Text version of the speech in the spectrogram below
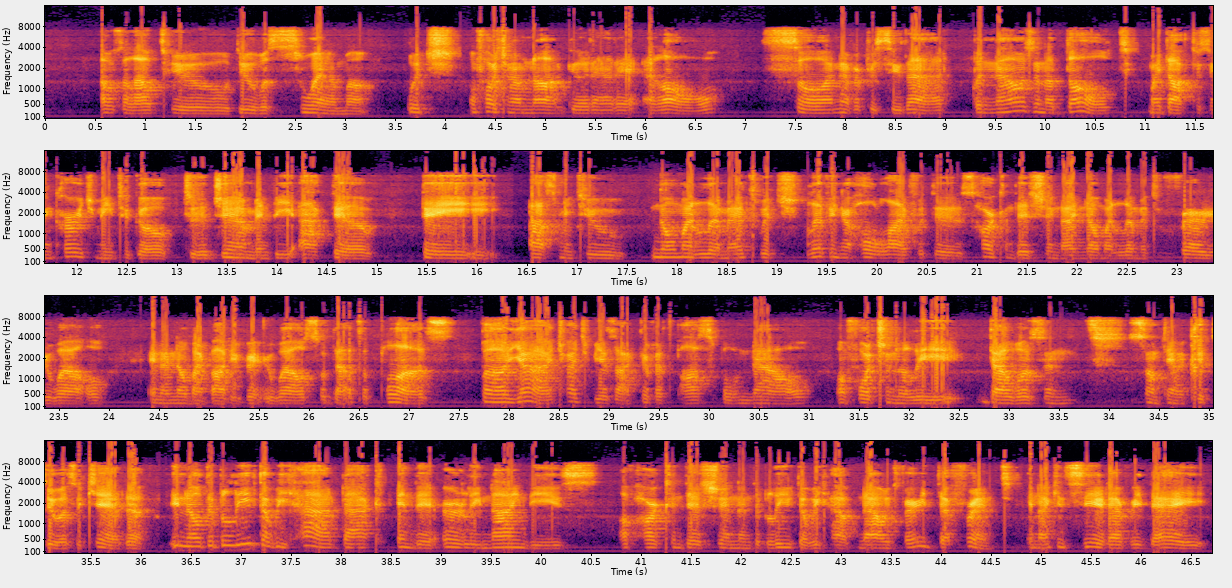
I was allowed to do was swim, uh, which unfortunately I'm not good at it at all. So I never pursued that. But now as an adult, my doctors encourage me to go to the gym and be active. They ask me to know my limits, which living a whole life with this heart condition, I know my limits very well and I know my body very well, so that's a plus. But yeah, I try to be as active as possible now. Unfortunately, that wasn't something I could do as a kid. You know, the belief that we had back in the early 90s of heart condition and the belief that we have now is very different. And I can see it every day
